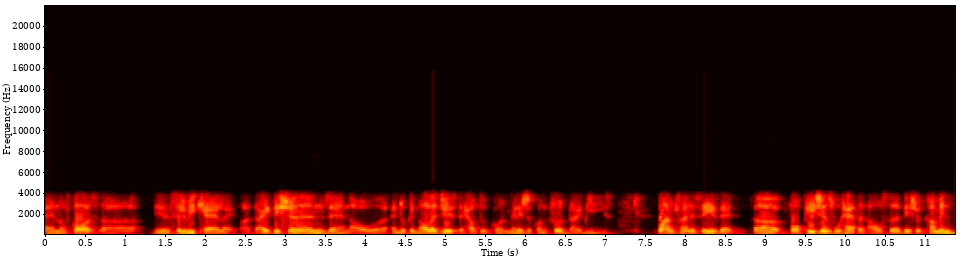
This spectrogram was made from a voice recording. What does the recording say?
and of course, uh, the ancillary care like our dietitians and our endocrinologists that help to manage the control of diabetes what I'm trying to say is that uh, for patients who have an ulcer, they should come in.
